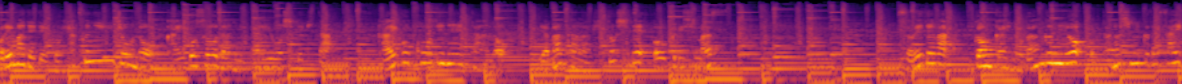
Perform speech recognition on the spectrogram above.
これまでで500人以上の介護相談に対応してきた介護コーディネーターの山川仁でお送りします。それでは今回の番組をお楽しみください。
